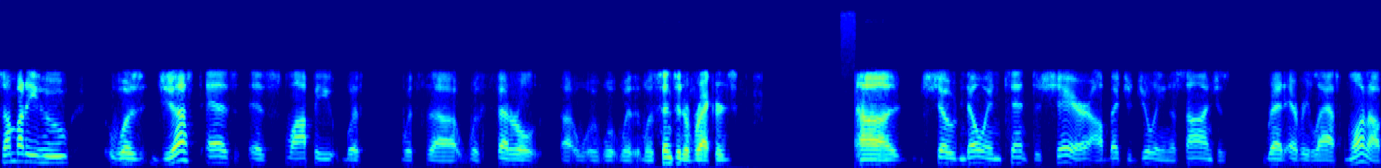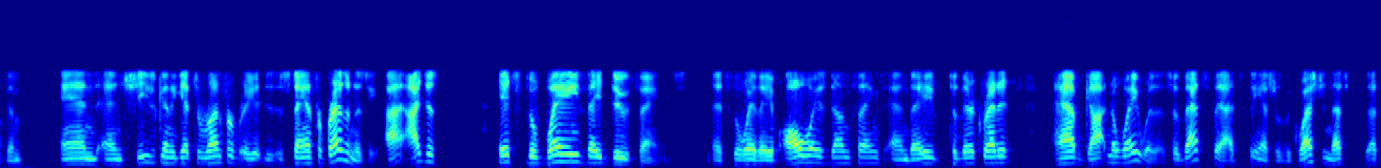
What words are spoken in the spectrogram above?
somebody who was just as as sloppy with with uh, with federal uh, with, with sensitive records uh, showed no intent to share. I'll bet you Julian Assange has read every last one of them, and and she's going to get to run for stand for presidency. I, I just it's the way they do things. It's the way they've always done things, and they, to their credit, have gotten away with it. So that's that's the answer to the question. That's that's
